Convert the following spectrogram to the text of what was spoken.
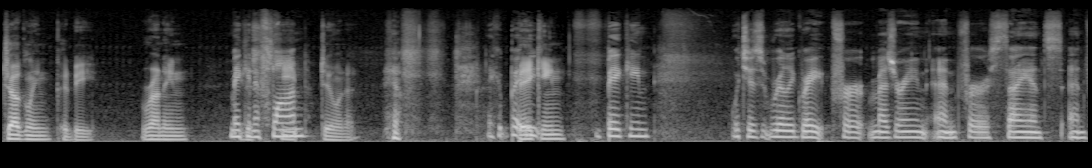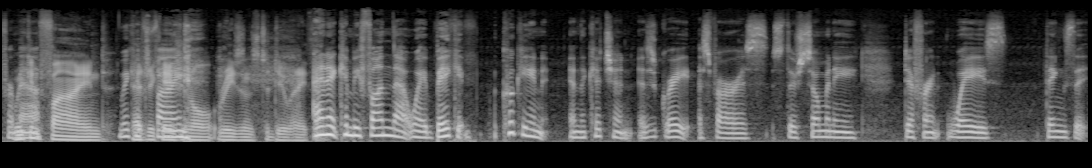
juggling, could be running. Making a flan. Doing it. Yeah. Like, Baking. baking, which is really great for measuring and for science and for we math. can find We can find- educational reasons to do anything. and it can be fun that way. Baking, cooking in the kitchen is great as far as there's so many different ways, things that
